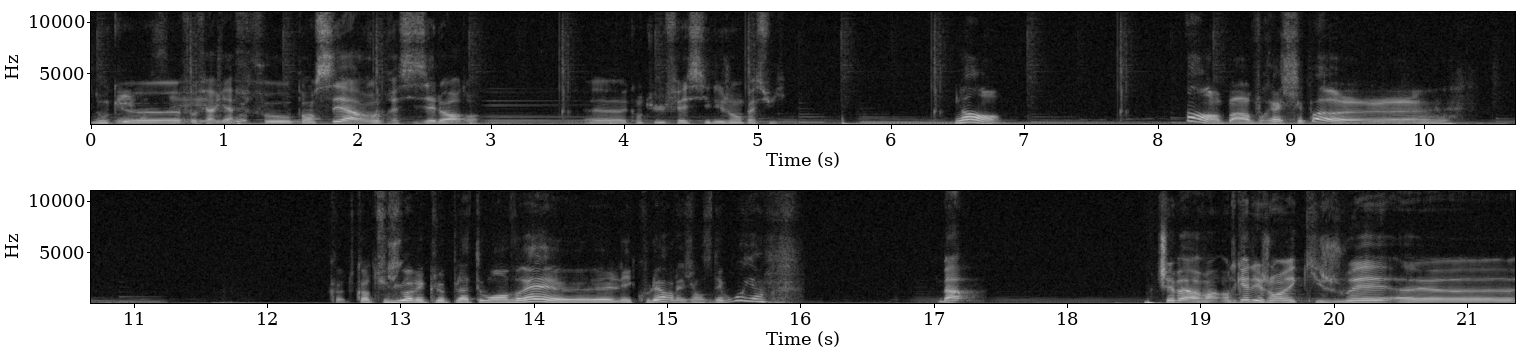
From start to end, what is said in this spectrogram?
Donc Oui, euh, c'est faut faire tout. gaffe. Faut penser à repréciser l'ordre euh, quand tu le fais si les gens ont pas suivi. Non. Non, bah en vrai, je sais pas. euh, Quand, quand tu joues avec le plateau en vrai, euh, les couleurs, les gens se débrouillent. hein. Bah. Je sais pas, en tout cas, les gens avec qui je jouais euh,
